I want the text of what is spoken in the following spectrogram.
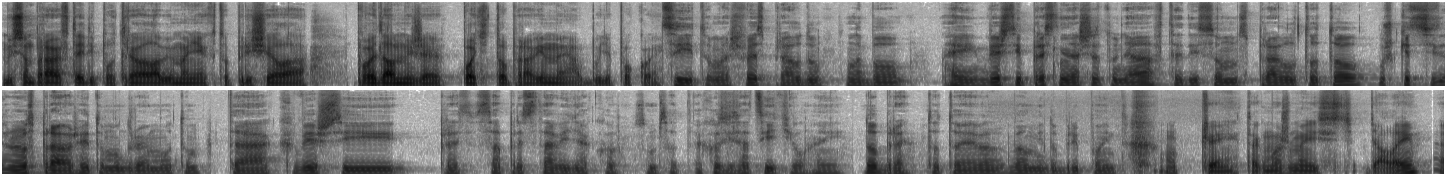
by som práve vtedy potreboval, aby ma niekto prišiel a povedal mi, že poď to pravíme a bude pokoj. Si, to máš fest pravdu, lebo hej, vieš si presne tu ja, vtedy som spravil toto, už keď si rozprávaš hej tomu druhému o tom, tak vieš si pre, sa predstaviť, ako, som sa, ako si sa cítil. Hej. Dobre, toto je veľ, veľmi dobrý point. OK, tak môžeme ísť ďalej. E,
